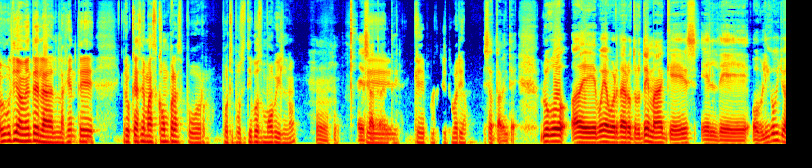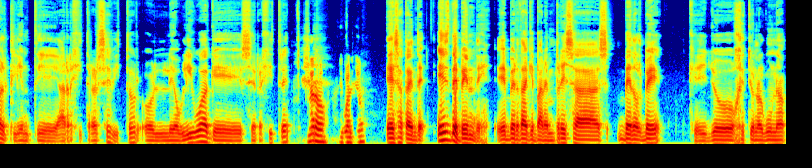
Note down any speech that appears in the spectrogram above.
últimamente la, gente creo que hace más compras por, por dispositivos móviles, ¿no? Exactamente. Que. Exactamente. Luego eh, voy a abordar otro tema que es el de ¿obligo yo al cliente a registrarse, Víctor? ¿O le obligo a que se registre? Claro, igual yo. Exactamente. Es depende. Es verdad que para empresas B2B, que yo gestiono alguna,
